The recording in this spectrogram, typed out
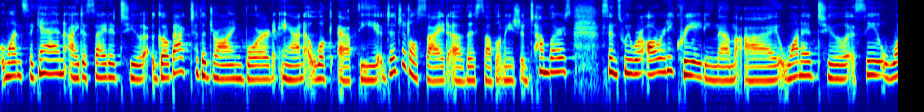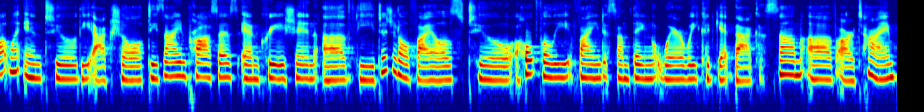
Once again, I decided to go back to the drawing board and look at the digital side of the sublimation tumblers. Since we were already creating them, I wanted to see what went into the actual design process and creation of the digital files to hopefully find something where we could get back some of our time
